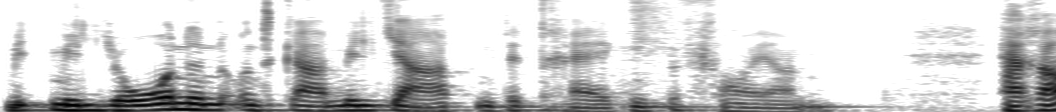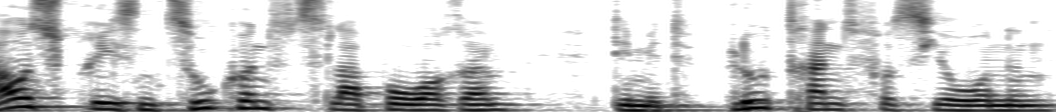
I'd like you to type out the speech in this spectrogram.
mit Millionen und gar Milliardenbeträgen befeuern. Heraussprießen Zukunftslabore, die mit Bluttransfusionen,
